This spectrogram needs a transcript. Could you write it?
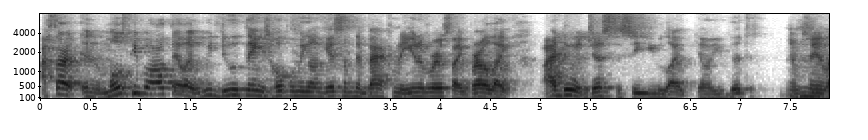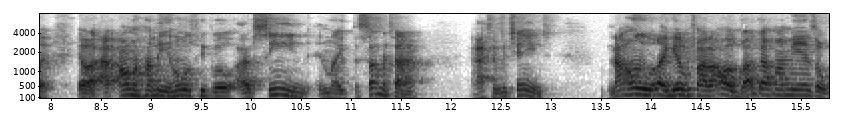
I start and most people out there like we do things hoping we gonna get something back from the universe. Like bro, like I do it just to see you. Like yo, you good? You know what I'm saying? Like yo, I, I don't know how many homeless people I've seen in like the summertime asking for change. Not only would I give them five dollars, but I got my man's uh,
